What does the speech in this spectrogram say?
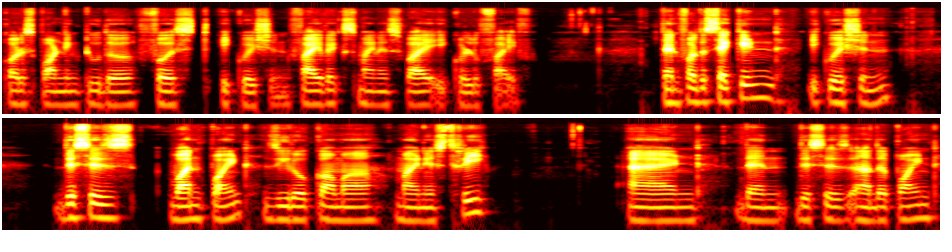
corresponding to the first equation. 5x minus y equal to 5 then for the second equation this is 1 point 0 comma minus 3 and then this is another point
